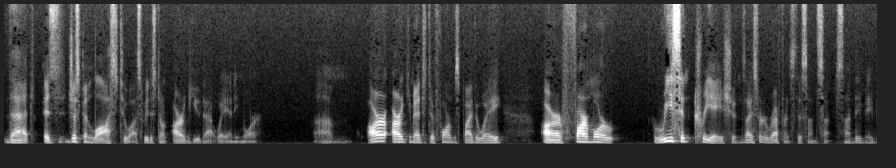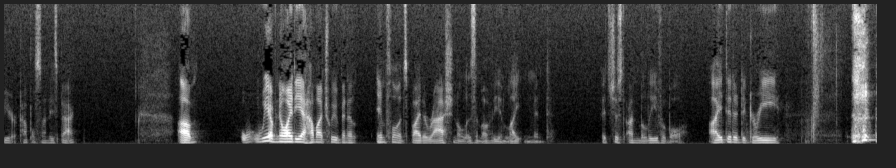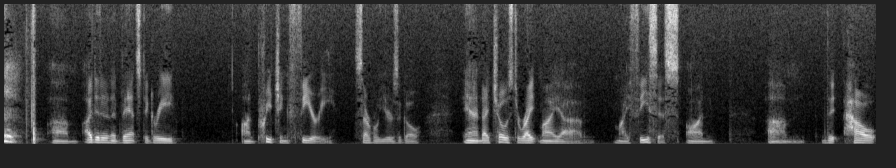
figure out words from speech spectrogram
that has just been lost to us. We just don't argue that way anymore. Um, our argumentative forms, by the way, are far more recent creations. I sort of referenced this on su- Sunday, maybe, or a couple Sundays back. Um, we have no idea how much we've been influenced by the rationalism of the Enlightenment. It's just unbelievable. I did a degree, um, I did an advanced degree on preaching theory several years ago, and I chose to write my uh, my thesis on um, the how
